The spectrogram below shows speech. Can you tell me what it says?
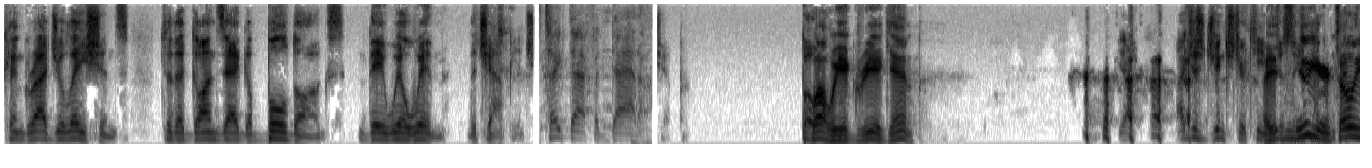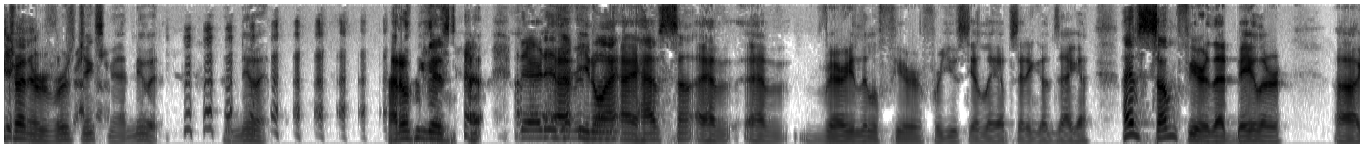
Congratulations to the Gonzaga Bulldogs. They will win the championship. Take that for data. Boom. Well, we agree again. yeah, I just jinxed your team. I just so you you were know. totally trying to reverse jinx me. I knew it. I knew it. I don't think there's. uh, There it is, you know. I, I have some. I have I have very little fear for UCLA upsetting Gonzaga. I have some fear that Baylor uh,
